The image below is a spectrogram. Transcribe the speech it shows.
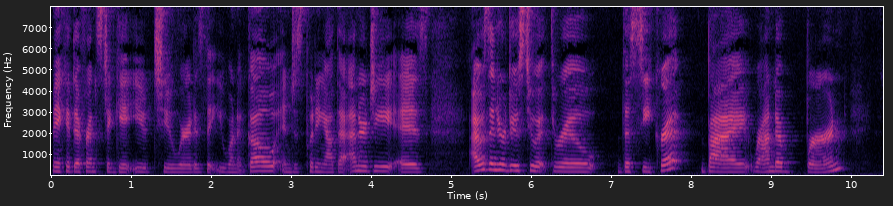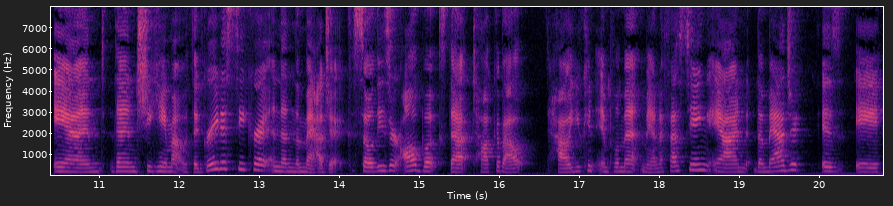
make a difference to get you to where it is that you want to go and just putting out that energy is I was introduced to it through The Secret by Rhonda Byrne. And then she came out with The Greatest Secret and then The Magic. So these are all books that talk about how you can implement manifesting. And The Magic is a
